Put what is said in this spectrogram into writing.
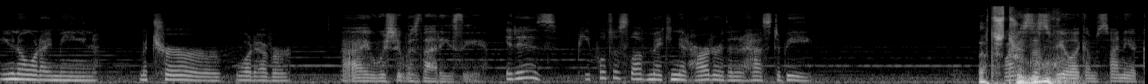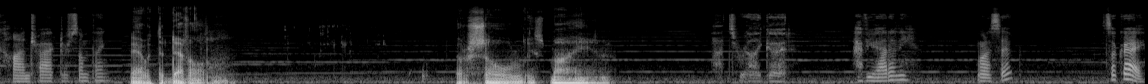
You know what I mean. Mature or whatever. I wish it was that easy. It is. People just love making it harder than it has to be. That's Why true. does this feel like I'm signing a contract or something? Yeah, with the devil. Your soul is mine. That's really good. Have you had any? Want a sip? It's okay.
